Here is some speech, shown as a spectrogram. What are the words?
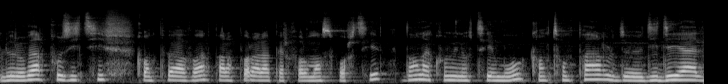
le regard positif qu'on peut avoir par rapport à la performance sportive dans la communauté Mo. Quand on parle d'idéal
